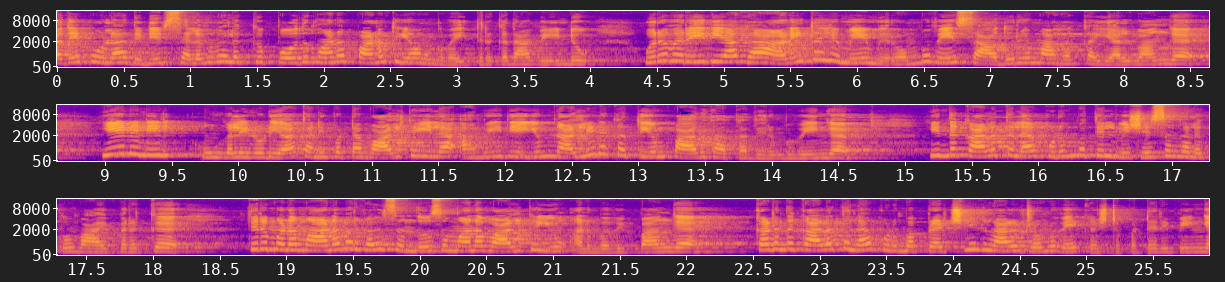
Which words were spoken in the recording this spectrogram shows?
அதே போல் திடீர் செலவுகளுக்கு போதுமான பணத்தையும் அவங்க வைத்திருக்க தான் வேண்டும். உறவு ரீதியாக அனைத்தையுமே ரொம்பவே சாதுரியமாக கையாள்வாங்க. ஏனெனில் உங்களினுடைய தனிப்பட்ட வாழ்க்கையில் அமைதியையும் நல்லிணக்கத்தையும் பாதுகாக்க விரும்புவீங்க. இந்த காலத்தில் குடும்பத்தில் விசேஷங்களுக்கும் வாய்ப்பு இருக்குது திருமணமானவர்கள் சந்தோஷமான வாழ்க்கையும் அனுபவிப்பாங்க. கடந்த காலத்தில் குடும்ப பிரச்சனைகளால் ரொம்பவே கஷ்டப்பட்டிருப்பீங்க.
